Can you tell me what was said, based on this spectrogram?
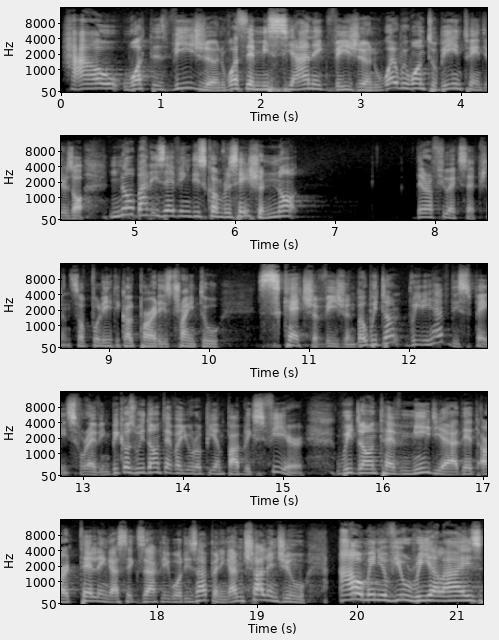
How, what is vision, what's the messianic vision, where we want to be in 20 years old. Nobody's having this conversation, not there are a few exceptions of political parties trying to sketch a vision, but we don't really have this space for having because we don't have a European public sphere. We don't have media that are telling us exactly what is happening. I'm challenging you. How many of you realize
